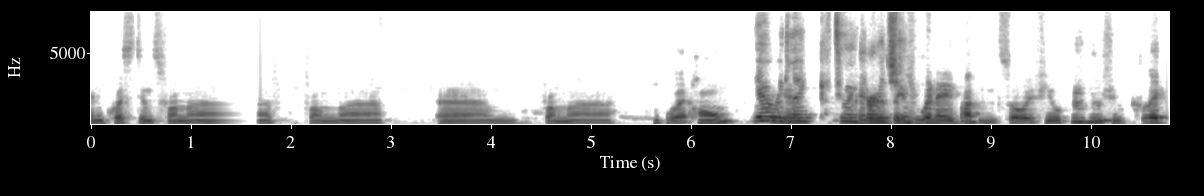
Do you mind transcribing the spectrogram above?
any questions from uh, from uh, um, from uh, people at home Yeah, we'd like to you encourage you. Q&A button. So if you Mhm. if you click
